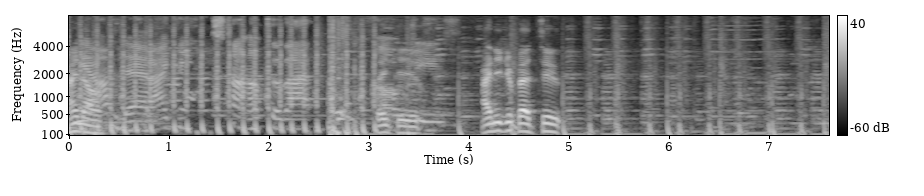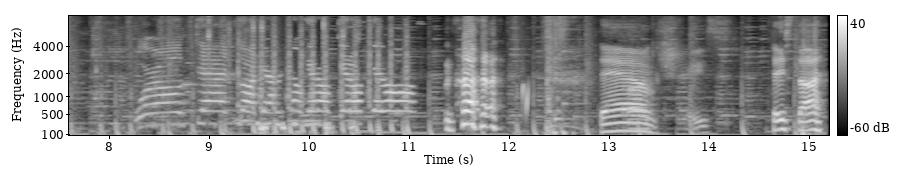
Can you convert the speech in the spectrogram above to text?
I know. Yeah, I'm dead. I can't stand up to that. Thank oh, you. Jeez. I need your bed too. We're all dead. God damn it. No, get off, get off, get off. Damn. Uh, Chase. Taste that.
